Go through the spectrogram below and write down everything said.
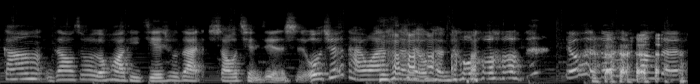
刚刚你知道最后一个话题结束在烧钱这件事，我觉得台湾真的有很多有很多很棒的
